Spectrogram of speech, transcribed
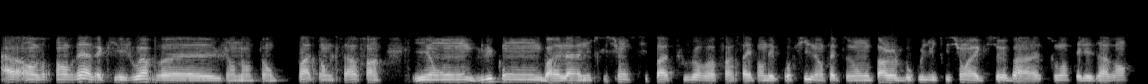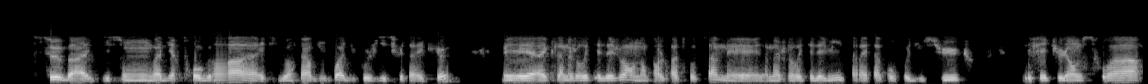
Ah, en, vrai, avec les joueurs, euh, j'en entends pas tant que ça. Enfin, ils ont vu qu'on, bah, la nutrition, c'est pas toujours, enfin, ça dépend des profils. En fait, on parle beaucoup de nutrition avec ceux, bah, souvent c'est les avant ceux bah, qui sont, on va dire, trop gras et qui doivent perdre du poids, du coup, je discute avec eux. Mais avec la majorité des joueurs, on n'en parle pas trop de ça, mais la majorité des mythes, ça reste à propos du sucre, des féculents le soir.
